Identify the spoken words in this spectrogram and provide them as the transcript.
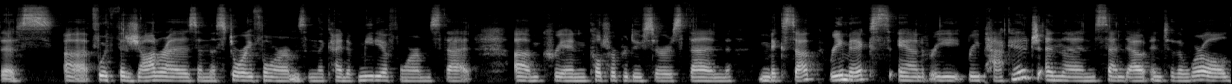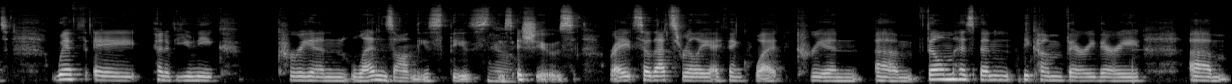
this uh, with the genres and the story forms and the kind of media forms that um, Korean cultural producers then mix up, remix, and re- repackage, and then send out into the world with a kind of unique Korean lens on these these yeah. these issues, right? So that's really, I think, what Korean um, film has been become very, very um,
